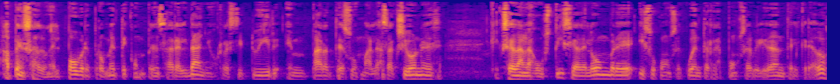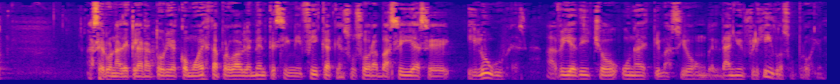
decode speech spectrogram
Ha pensado en el pobre, promete compensar el daño, restituir en parte sus malas acciones que excedan la justicia del hombre y su consecuente responsabilidad ante el Creador. Hacer una declaratoria como esta probablemente significa que en sus horas vacías y lúgubres había dicho una estimación del daño infligido a su prójimo.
